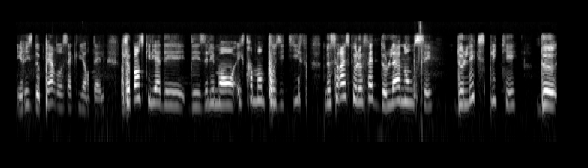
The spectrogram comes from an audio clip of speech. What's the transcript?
il risque de perdre sa clientèle. Je pense qu'il y a des, éléments extrêmement positifs, ne serait-ce que le fait de l'annoncer, de l'expliquer, de,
